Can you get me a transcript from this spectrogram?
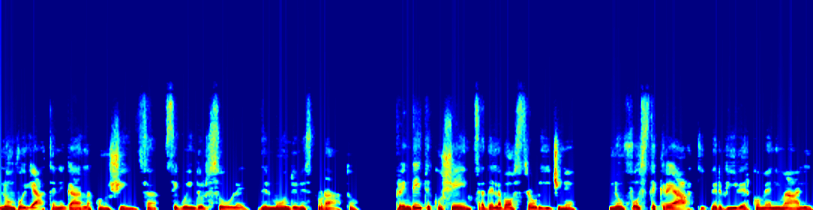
Non vogliate negar la conoscenza, seguendo il sole, del mondo inesplorato. Prendete coscienza della vostra origine. Non foste creati per vivere come animali,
